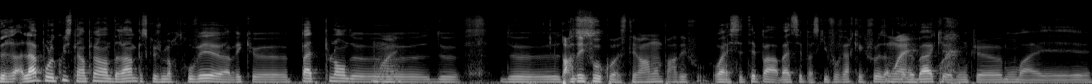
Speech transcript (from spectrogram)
Là, pour le coup, c'était un peu un drame parce que je me retrouvais avec euh, pas de plan de. Ouais. de, de- Par de- défaut, quoi. C'était vraiment par défaut. Ouais, c'était pas. Bah, c'est parce qu'il faut faire quelque chose après Ouais, le bac. ouais. Donc, euh, bon, bah. et-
